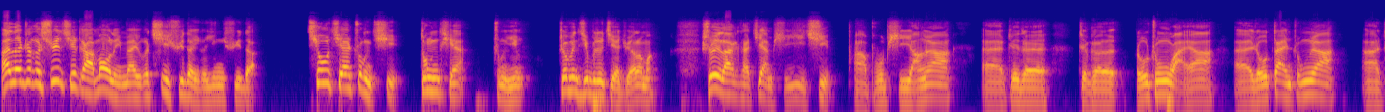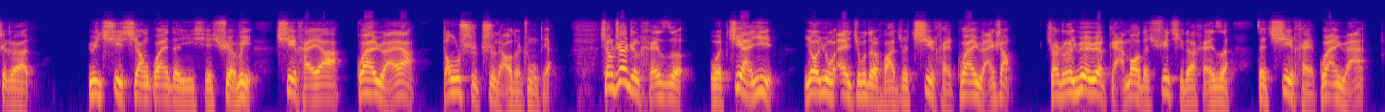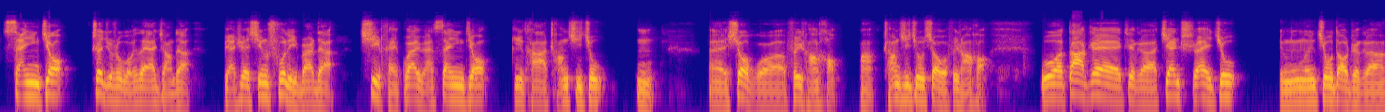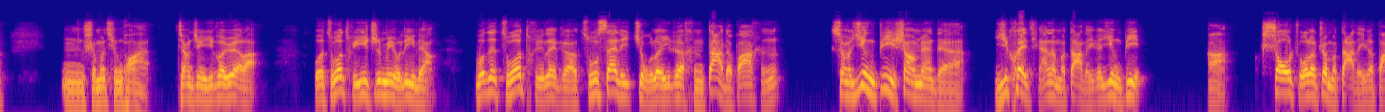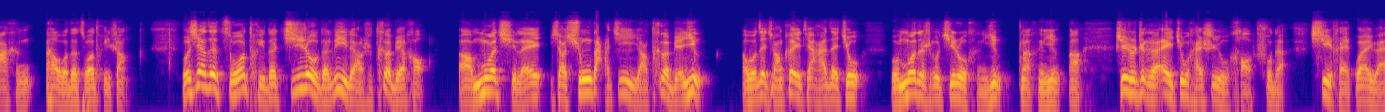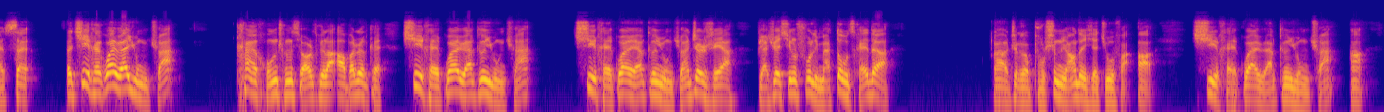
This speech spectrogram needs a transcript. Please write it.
哎，那这个虚体感冒里面有个气虚的，一个阴虚的，秋天重气，冬天重阴，这问题不就解决了吗？所以来给他健脾益气啊，补脾阳啊，哎，给这这个揉中脘呀，哎，揉膻中呀，啊，这个与气相关的一些穴位，气海呀、关元呀，都是治疗的重点。像这种孩子，我建议要用艾灸的话，就气海关元上。像这个月月感冒的虚体的孩子，在气海关元三阴交，这就是我给大家讲的《扁鹊新书》里边的气海关元三阴交，给他长期灸，嗯，呃，效果非常好啊，长期灸效果非常好。我大概这个坚持艾灸，能能灸到这个，嗯，什么情况啊？将近一个月了，我左腿一直没有力量。我在左腿那个足三里灸了一个很大的疤痕，像硬币上面的一块钱那么大的一个硬币，啊，烧灼了这么大的一个疤痕啊！我的左腿上，我现在左腿的肌肉的力量是特别好啊，摸起来像胸大肌一样特别硬啊！我在讲课一天还在灸，我摸的时候肌肉很硬啊，很硬啊！所以说这个艾灸还是有好处的，气海关元三。呃，气海关元涌泉，看红成小儿推拿啊！把这个改，气海关元跟涌泉，气海关元跟涌泉，这是谁啊？《扁鹊新书》里面斗财的啊，这个补肾阳的一些灸法啊。气海关元跟涌泉，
